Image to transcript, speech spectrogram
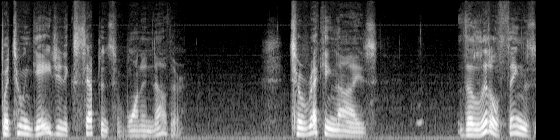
but to engage in acceptance of one another, to recognize the little things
